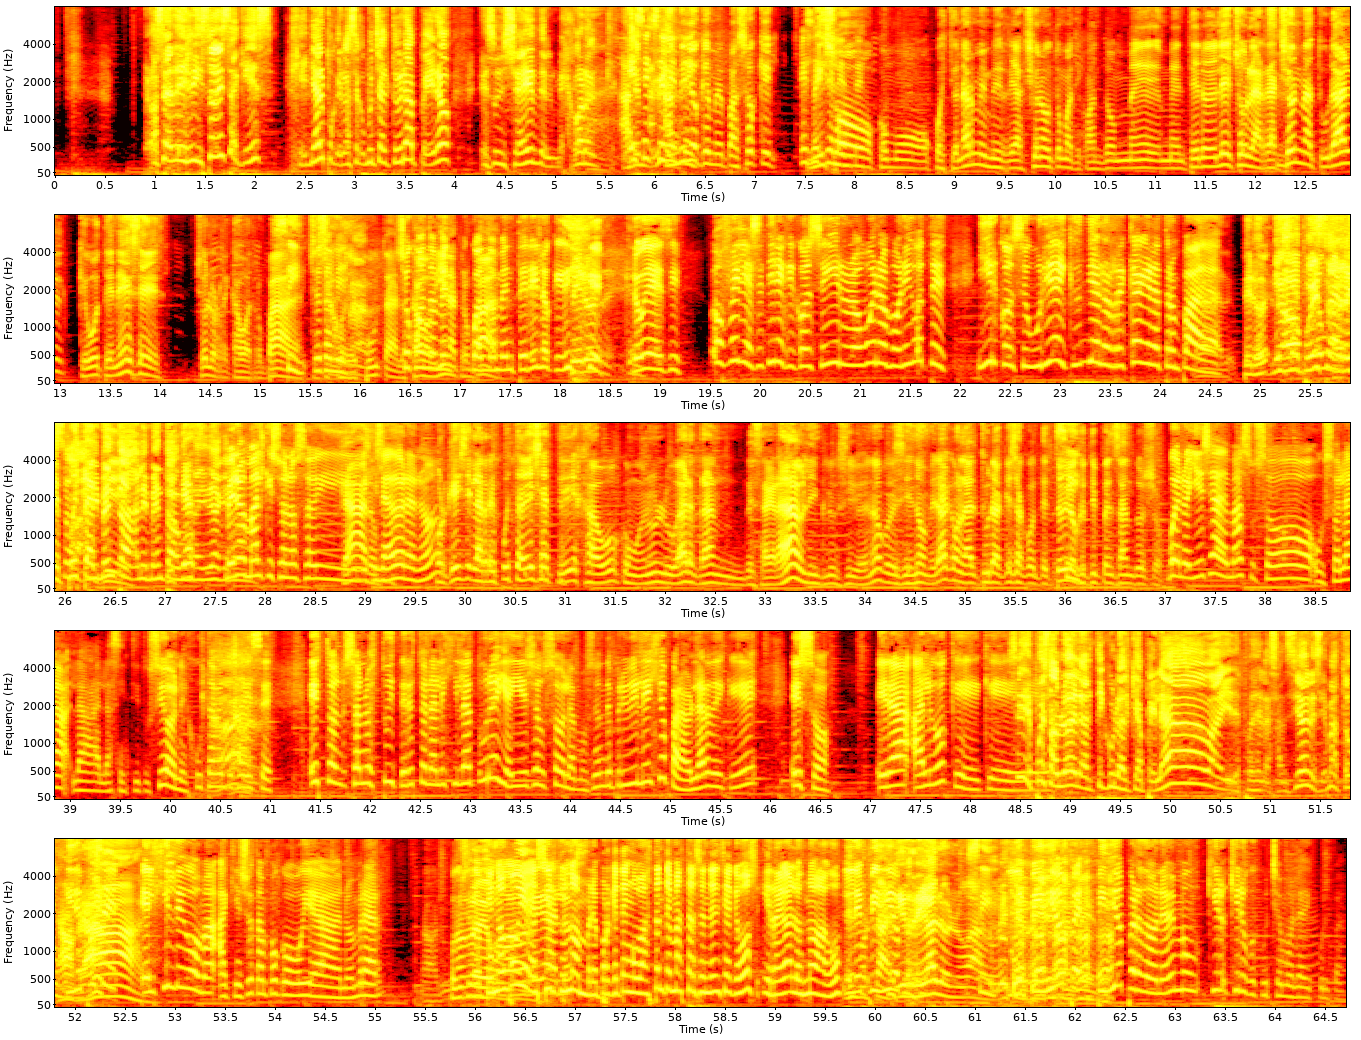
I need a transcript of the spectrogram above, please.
O sea, deslizó esa que es genial porque lo hace con mucha altura, pero es un shade del mejor. que Es vi. A excelente. mí lo que me pasó es que Es me hizo excelente. como cuestionarme mi reacción automática. Cuando me, me entero del hecho, la reacción natural que vos tenés es, yo lo recabo a trompadas. Sí, yo también. de puta, Yo cuando me, cuando me enteré lo que Pero- dije, lo voy a decir. Ofelia se tiene que conseguir unos buenos monigotes y ir con seguridad y que un día los recaguen a trompada. Claro, pero No, esa pues es una eso- eso respuesta alimenta, que, alimenta que te una hace- idea que Menos no. mal que yo no soy Claro, legisladora, ¿no? Porque ella, la respuesta de ella te deja a vos como en un lugar tan desagradable inclusive, ¿no? Porque decís, no, mirá con la altura que ella contestó y Sí. lo que estoy pensando yo. Bueno, y ella además usó, usó la- la- las instituciones. Justamente Claro. ella dice, esto ya no es Twitter, esto es la legislatura, y ahí ella usó la moción de privilegio para hablar de que eso era algo que... que- Sí, después habló del artículo al que apelaba y después de las sanciones y demás. Todo No, Y después Claro. el Gil de Goma, a quien yo tampoco voy a nombrar, No, si Que no voy a decir tu regalos. nombre porque tengo bastante más trascendencia que vos y regalos no hago. Le pidió... Y regalo no hago, le pidió, perdón. A mí me, quiero, quiero que escuchemos la disculpa.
